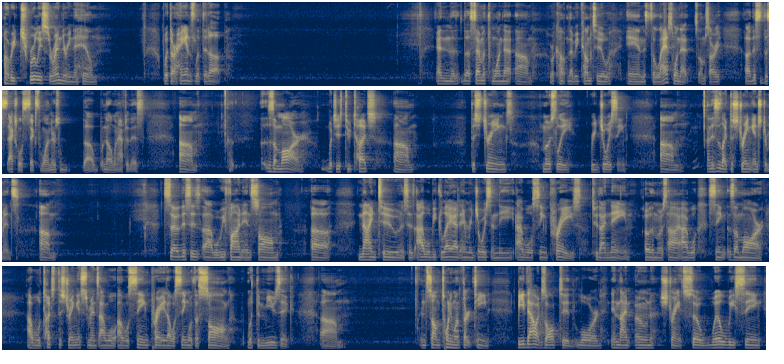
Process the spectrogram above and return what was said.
Are we truly surrendering to Him with our hands lifted up? And the, the seventh one that um, we're com- that we come to, and it's the last one that I'm sorry, uh, this is the actual sixth one. There's uh, another one after this. Um, Zamar, which is to touch um, the strings, mostly rejoicing. Um, and this is like the string instruments. Um, so this is uh, what we find in Psalm uh, 9 2, and it says, I will be glad and rejoice in thee. I will sing praise to thy name, O the Most High. I will sing Zamar. I will touch the string instruments. I will I will sing praise. I will sing with a song, with the music. Um, in Psalm 21 13, be thou exalted, Lord, in thine own strength. So will we sing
